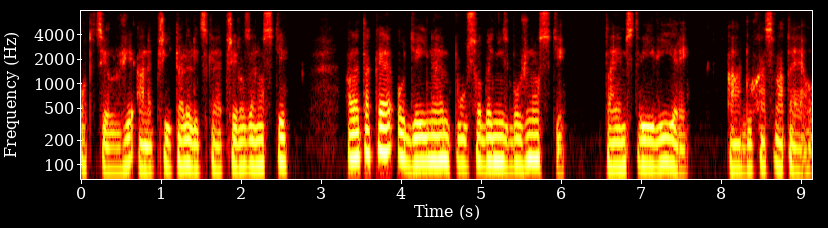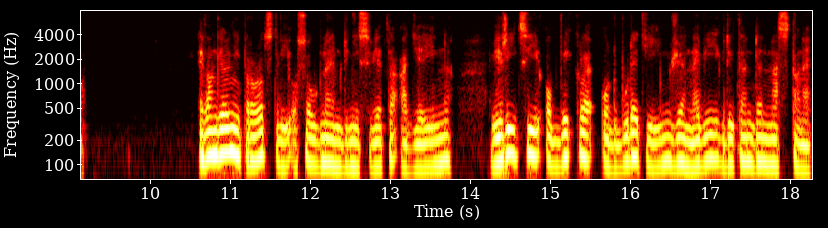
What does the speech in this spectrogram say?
otci lži a nepříteli lidské přirozenosti, ale také o dějném působení zbožnosti, tajemství víry a ducha svatého. Evangelní proroctví o soudném dni světa a dějin věřící obvykle odbude tím, že neví, kdy ten den nastane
